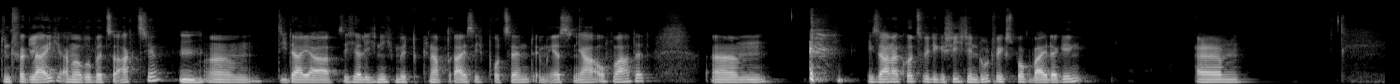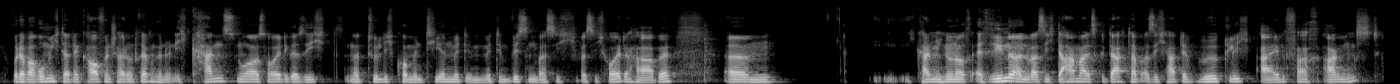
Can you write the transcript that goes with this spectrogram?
den Vergleich einmal rüber zur Aktie, mhm. ähm, die da ja sicherlich nicht mit knapp 30 Prozent im ersten Jahr aufwartet. Ähm, ich sage noch kurz, wie die Geschichte in Ludwigsburg weiterging. Ähm, oder warum ich da eine Kaufentscheidung treffen könnte. Und ich kann es nur aus heutiger Sicht natürlich kommentieren mit dem, mit dem Wissen, was ich, was ich heute habe. Ähm, ich kann mich nur noch erinnern, was ich damals gedacht habe. Also ich hatte wirklich einfach Angst,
